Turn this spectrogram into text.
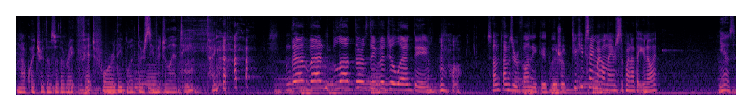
I'm not quite sure those are the right fit for the bloodthirsty vigilante type. The bad bloodthirsty vigilante. Sometimes you're funny, Kate Bishop. Do you keep saying my whole name just to point out that you know it? Yes.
